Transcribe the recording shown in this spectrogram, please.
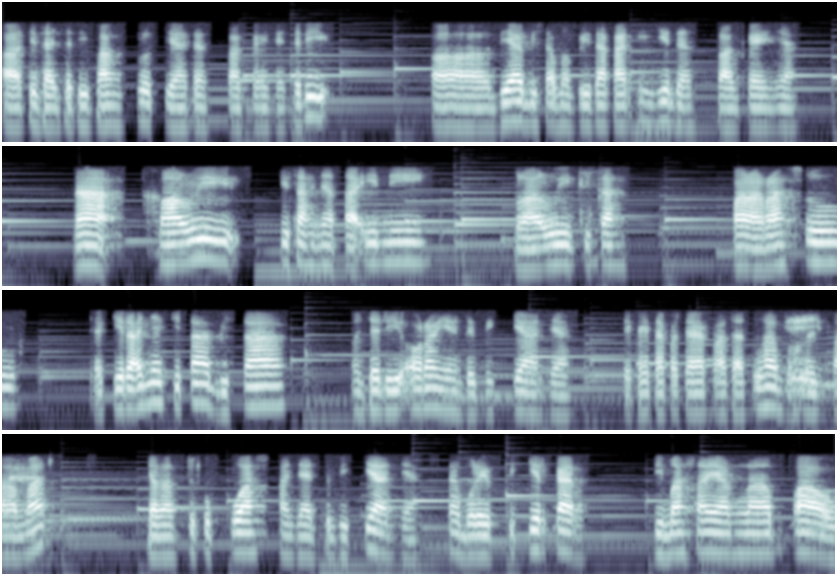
uh, tidak jadi bangkrut ya dan sebagainya jadi uh, dia bisa memberitakan Injil dan sebagainya nah melalui kisah nyata ini melalui kisah para rasul. Ya kiranya kita bisa menjadi orang yang demikian ya. Jika kita percaya pada Tuhan boleh selamat, jangan cukup puas hanya demikian ya. Kita boleh pikirkan di masa yang lampau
